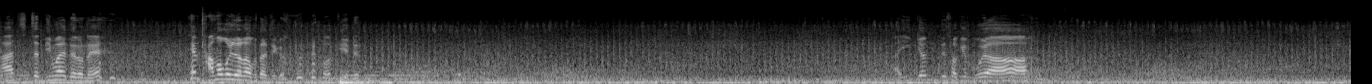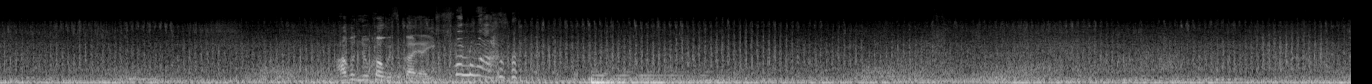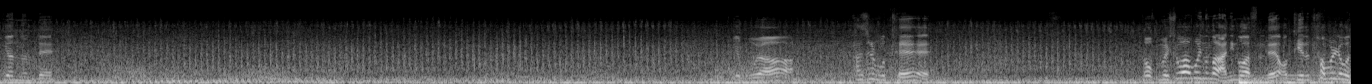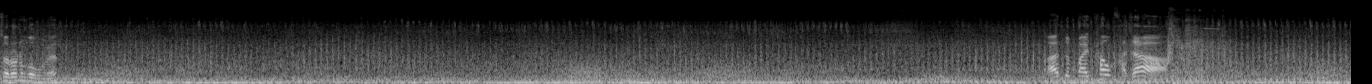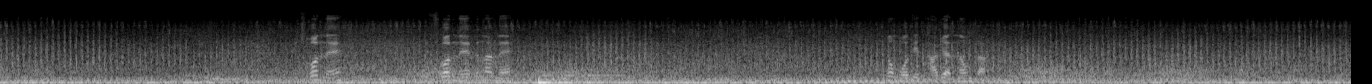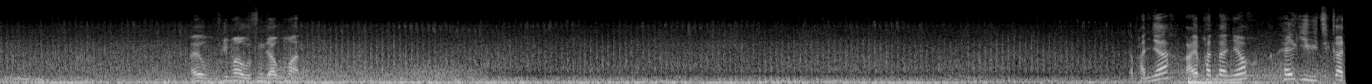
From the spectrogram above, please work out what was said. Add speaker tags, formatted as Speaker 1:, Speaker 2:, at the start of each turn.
Speaker 1: 아 진짜 네 말대로네. 햄 다 먹으려나 보다 지금. 어떻게든. 아 이겼는데 저게 뭐야. 아군 욕하고 있을 거 아니야. 이 수발로마 이겼는데 이게 뭐야? 하질 못해. 너 분명 쇼하고 있는 건 아닌 것 같은데? 어떻게든 타보려고 저러는 거 보면? 아 좀 빨리 타고 가자. 죽었네. 죽었네. 끝났네. 이건 뭐 어디 답이 안 나온다 아유 우리만 우승자구만 야, 봤냐? 나의 판단력? 헬기 위치까지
